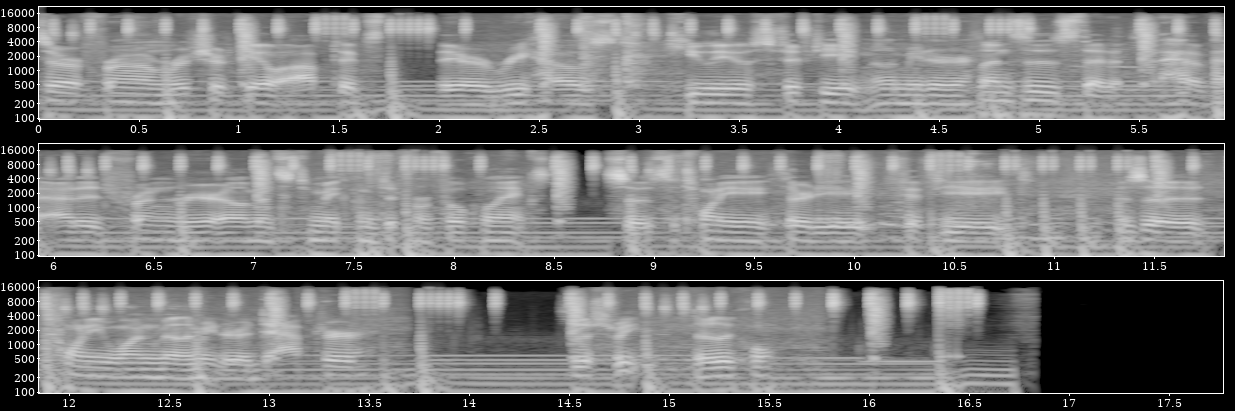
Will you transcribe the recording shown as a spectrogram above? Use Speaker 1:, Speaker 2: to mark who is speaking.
Speaker 1: These are from Richard Gale Optics. They are rehoused Helios 58 millimeter lenses that have added front and rear elements to make them different focal lengths. So it's a 28, 38, 58. There's a 21 millimeter adapter. So they're sweet, they're really cool.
